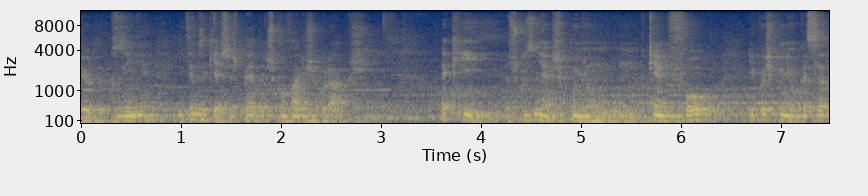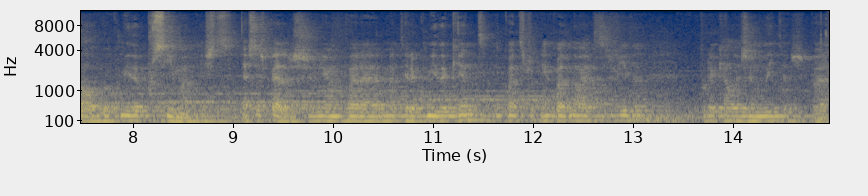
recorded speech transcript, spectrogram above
Superior da cozinha e temos aqui estas pedras com vários buracos. Aqui os cozinheiros punham um pequeno fogo e depois punham o caçarola com a comida por cima. Este, estas pedras serviam para manter a comida quente enquanto, enquanto não era servida por aquelas janelitas para,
